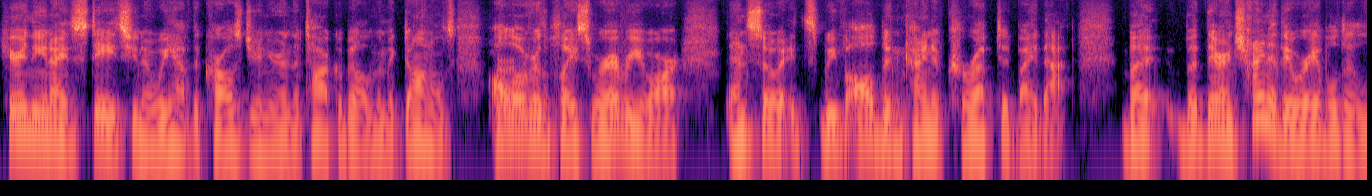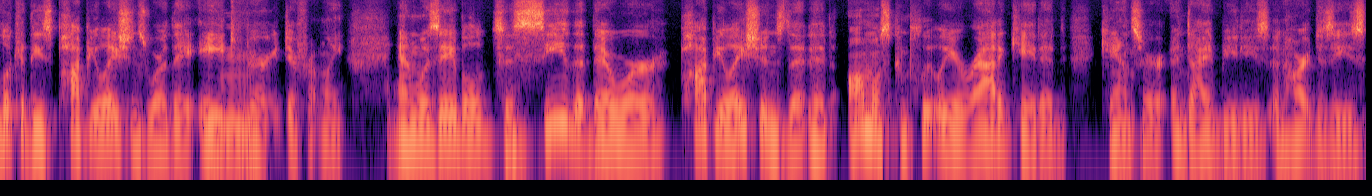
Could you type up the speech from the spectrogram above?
here in the United States, you know, we have the Carl's Jr. and the Taco Bell and the McDonald's sure. all over the place wherever you are, and so it's we've all been kind of corrupted by that. But but there in China, they were able to look at these populations where they ate mm. very differently, and was able to see that there were populations that had almost completely eradicated cancer and diabetes and heart disease.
